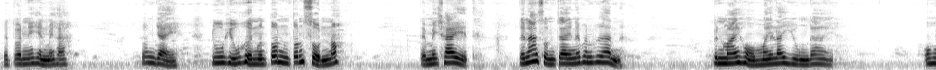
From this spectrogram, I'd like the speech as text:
แต่ตัวนี้เห็นไหมคะ ต้นใหญ่ ดูผิวเผินเหมือนต้นต้นสนเนาะแต่ไม่ใช่ แต่น่าสนใจนะเพื่อนๆ เป็นไม้หอมไม้ไล่ยุงได้ โอ้โห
